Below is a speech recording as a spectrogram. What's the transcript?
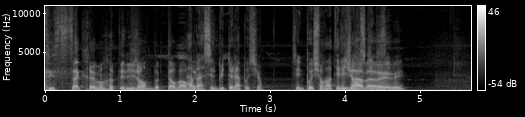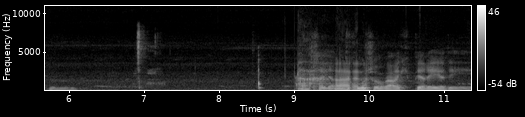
T'es sacrément intelligente, docteur Ah Marmotte. bah, c'est le but de la potion. C'est une potion d'intelligence. Ah bah qu'il oui, disait. oui. Très bien. ah du coup, là. on va récupérer des.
